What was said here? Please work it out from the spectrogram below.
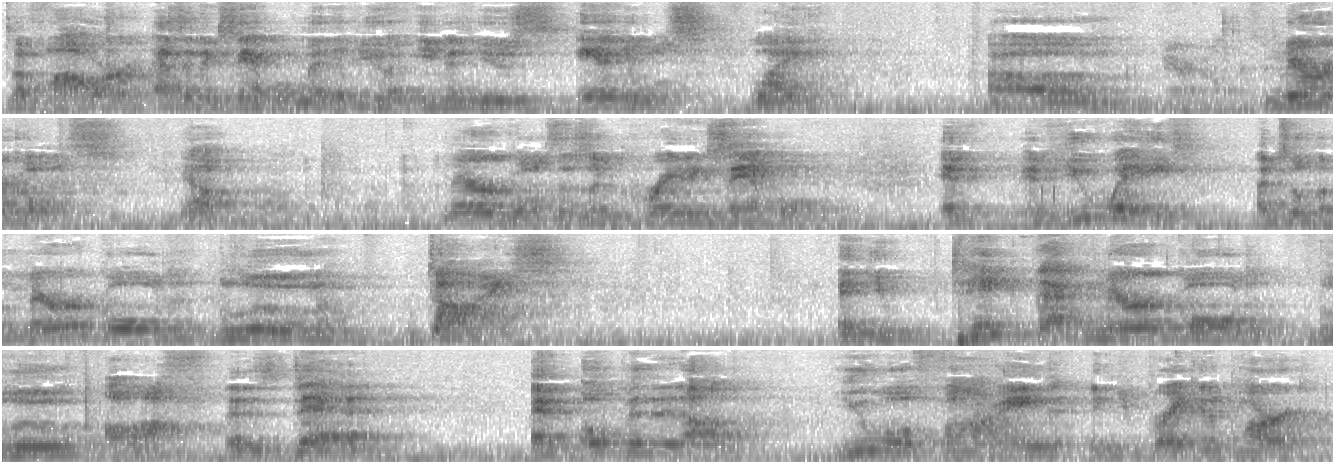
the flower, as an example, many of you even use annuals like um, marigolds. Yep. Marigolds is a great example. If, if you wait until the marigold bloom dies, and you take that marigold bloom off that is dead and open it up, you will find, and you break it apart,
